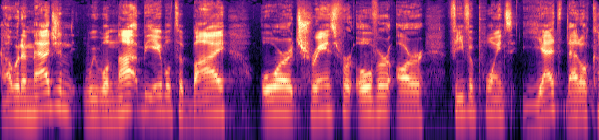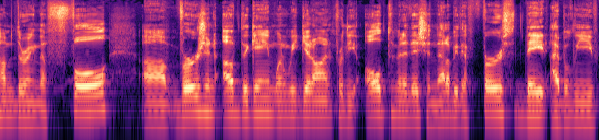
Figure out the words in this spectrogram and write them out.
I would imagine we will not be able to buy or transfer over our FIFA points yet. That'll come during the full um, version of the game when we get on for the Ultimate Edition. That'll be the first date, I believe,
